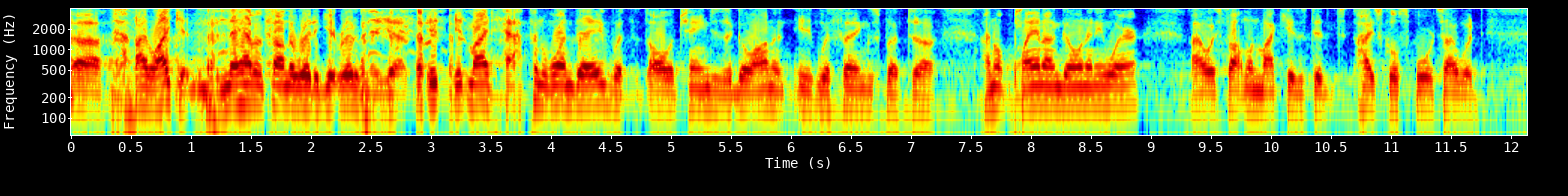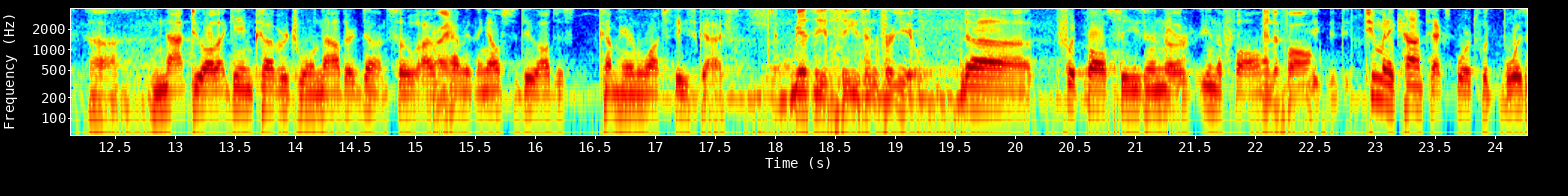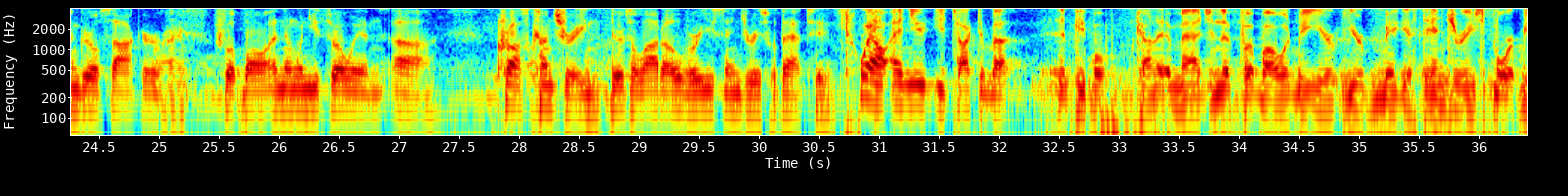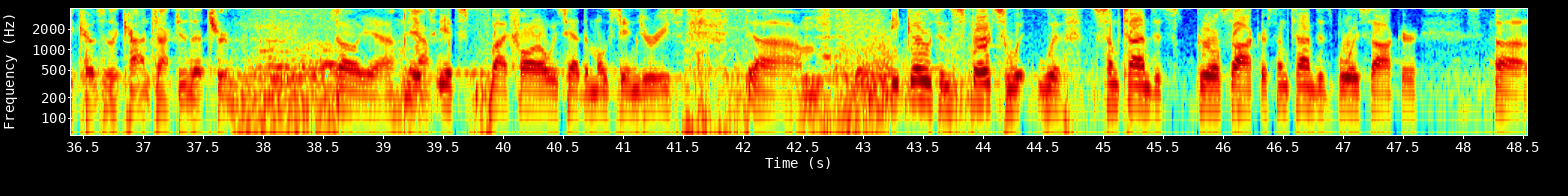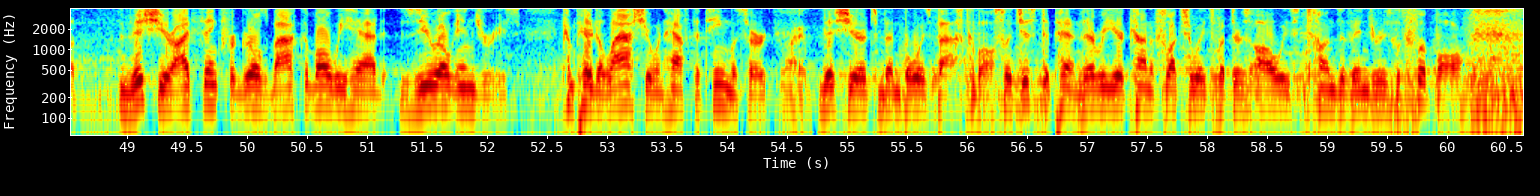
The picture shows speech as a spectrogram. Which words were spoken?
I like it, and they haven't found a way to get rid of me yet. It, it might happen one day with all the changes that go on in, with things, but uh, I don't plan on going anywhere. I always thought when my kids did high school sports, I would uh, not do all that game coverage. Well, now they're done, so I don't Right. have anything else to do. I'll just come here and watch these guys. Busiest season for you. Uh, football season or in the fall. In the fall. Too many contact sports with boys and girls soccer, Right. football, and then when you throw in uh, cross country, there's a lot of overuse injuries with that too. Well, and you, you talked about, and people kind of imagine that football would be your, your biggest injury sport because of the contact. Is that true? Oh, yeah. Yeah. It's, it's by far always had the most injuries. Um, It goes in spurts with, with, sometimes it's girls soccer, sometimes it's boys soccer. Uh, This year, I think for girls basketball, we had zero injuries compared to last year when half the team was hurt. Right. This year, it's been boys basketball. So it just depends. Every year kind of fluctuates, but there's always tons of injuries with football,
